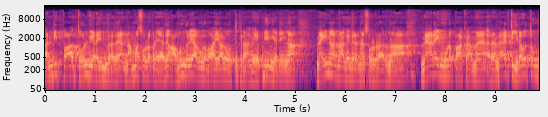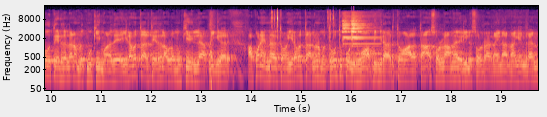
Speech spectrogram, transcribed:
கண்டிப்பாக தோல்வி அடையுங்கிறத நம்ம சொல்ல கிடையாது. அவங்களே அவங்க வாயால் ஒத்துக்கிறாங்க. எப்படின்னு கேட்டிங்கன்னா நயினார் நாகேந்திரன் என்ன சொல்கிறாருன்னா மேடைன்னு கூட பார்க்காம ரெண்டாயிரத்தி இருபத்தொம்போது தேர்தலில் நம்மளுக்கு முக்கியமானது. இருபத்தாறு தேர்தல் அவ்வளோ முக்கியம் இல்லை அப்படிங்கிறாரு. அப்போனா என்ன அர்த்தம்? இருபத்தாறில் நம்ம தோற்று போயிடுவோம் அப்படிங்கிற அர்த்தம். அதைத்தான் சொல்லாமல் வெளியில் சொல்கிறார் நயினார் நாகேந்திரன்.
